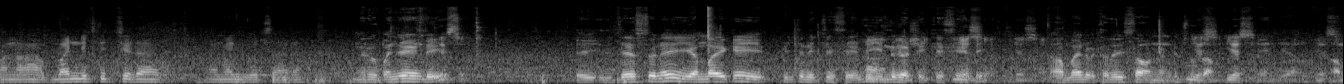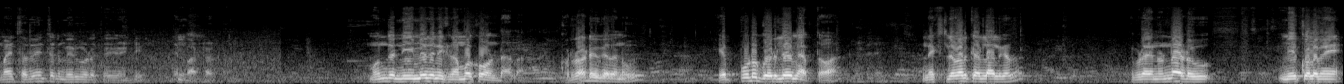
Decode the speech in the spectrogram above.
మన బండి పిచ్చాడ ఎమ్మెల్యే గారు సార్. మీరు పని చేయండి. ఇది చేస్తూనే ఈ అమ్మాయికి పింఛన్ ఇచ్చేసేయండి ఇల్లు కట్టి ఇచ్చేసేయండి ఆ అమ్మాయిని చదివిస్తా ఉండండి చూద్దాం. ఏం చేయాలి. ఆ అమ్మాయిని చదివించండి మీరు కూడా చదివండి నేను మాట్లాడతాను. ముందు నీ మీద నీకు నమ్మకం ఉండాలా? కుర్రాడివి కదా నువ్వు. ఎప్పుడు గొర్రెలే మేపుతావా? నెక్స్ట్ లెవెల్కి వెళ్ళాలి కదా. ఇప్పుడు ఆయన ఉన్నాడు మీ కులమే.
